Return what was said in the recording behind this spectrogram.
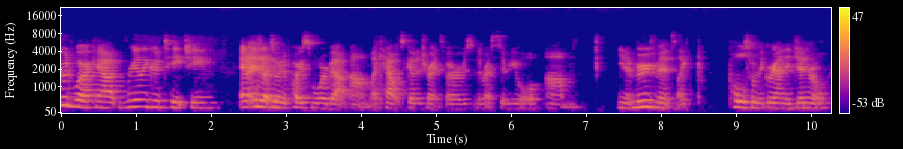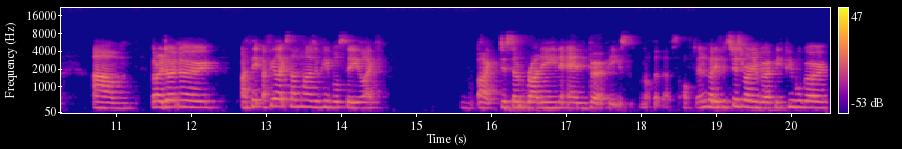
good workout, really good teaching. And I ended up doing a post more about um, like how it's going to transfer over to the rest of your um, you know movements, like pulls from the ground in general. Um, but I don't know. I think I feel like sometimes when people see like like just a running and burpees, not that that's often, but if it's just running burpees, people go,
